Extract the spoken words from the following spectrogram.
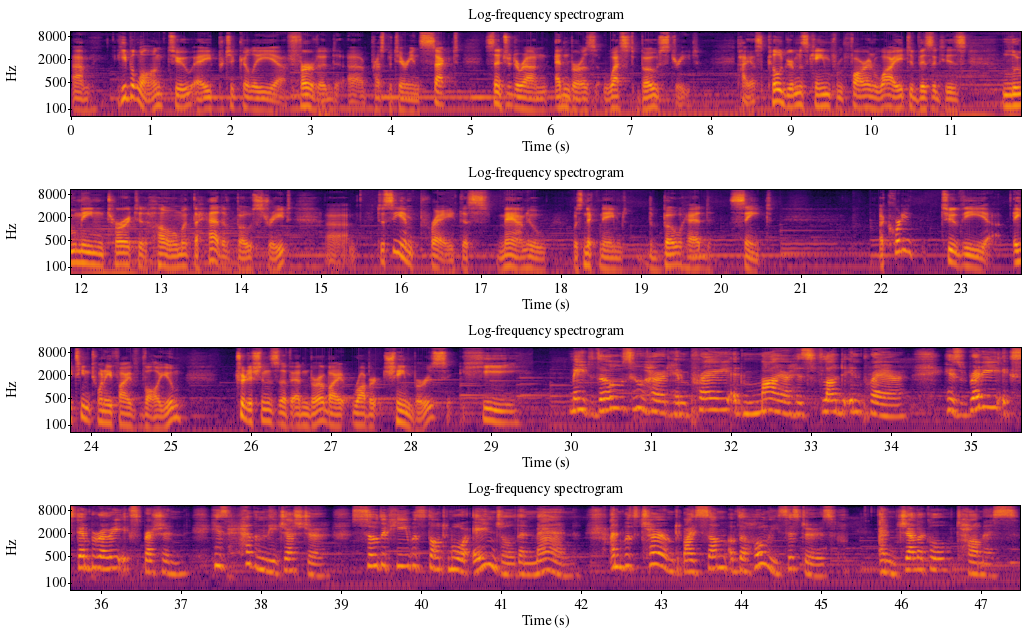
Um, he belonged to a particularly uh, fervid uh, Presbyterian sect centered around Edinburgh's West Bow Street. Pious pilgrims came from far and wide to visit his looming turreted home at the head of Bow Street uh, to see him pray, this man who was nicknamed the Bowhead Saint. According to the uh, 1825 volume, Traditions of Edinburgh by Robert Chambers, he made those who heard him pray admire his flood in prayer, his ready extemporary expression, his heavenly gesture, so that he was thought more angel than man, and was termed by some of the holy sisters Angelical Thomas.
